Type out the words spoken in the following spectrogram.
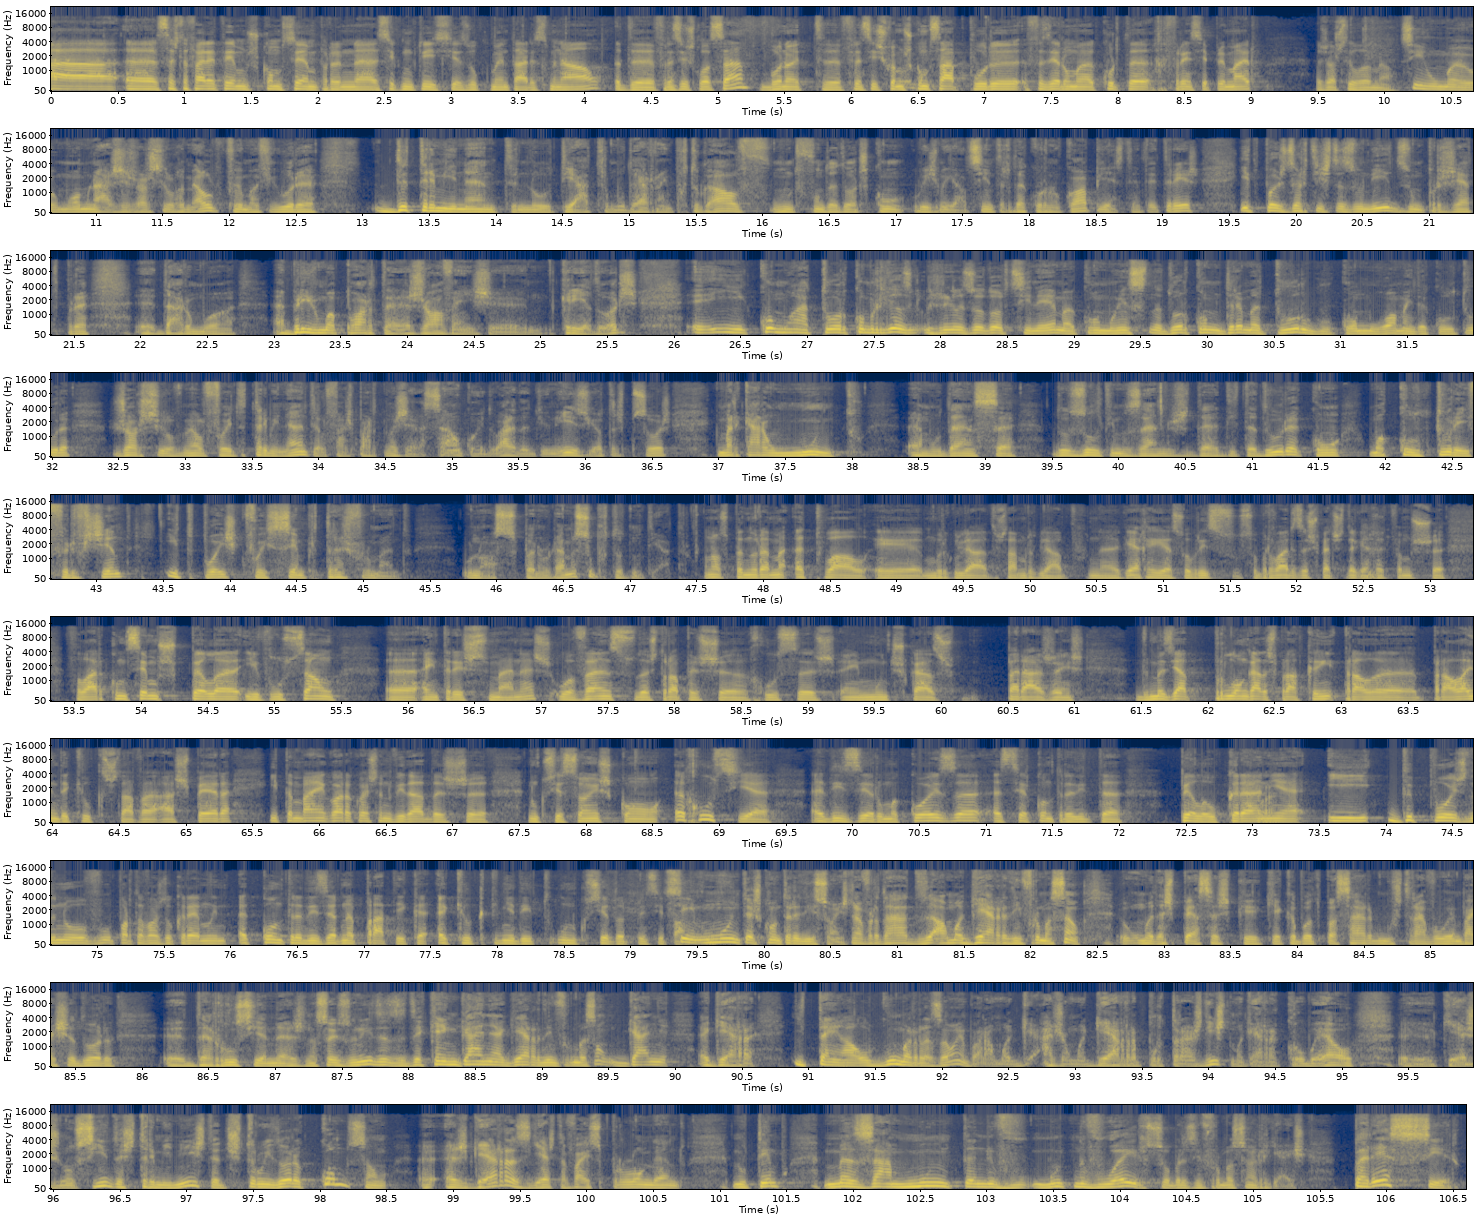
À sexta-feira temos, como sempre, na SIC Notícias o comentário semanal de Francisco Lassá. Boa noite, Francisco. Vamos começar por eh, fazer uma curta referência primeiro a Jorge Silva Melo. Sim, uma, uma homenagem a Jorge Silva Melo, que foi uma figura determinante no teatro moderno em Portugal, um dos fundadores com Luís Miguel Sintra da Cornucópia, em 73, e depois dos Artistas Unidos, um projeto para eh, dar uma, abrir uma porta a jovens eh, criadores. Eh, e como ator, como realizador de cinema, como encenador, como dramaturgo, como homem da cultura, Jorge Silva Melo foi determinante. Ele faz parte de uma geração, com Eduardo Dionísio e outras pessoas, que marcaram muito a mudança dos últimos anos da ditadura, com uma cultura efervescente e depois que foi sempre transformando o nosso panorama, sobretudo no teatro. O nosso panorama atual é mergulhado, está mergulhado na guerra e é sobre isso, sobre vários aspectos da guerra que vamos eh, falar. Comecemos pela evolução uh, em três semanas, o avanço das tropas uh, russas, em muitos casos paragens demasiado prolongadas para, para, para, além daquilo que se estava à espera. E também agora com esta novidade das eh, negociações com a Rússia a dizer uma coisa, a ser contradita pela Ucrânia claro. e depois, de novo, o porta-voz do Kremlin a contradizer na prática aquilo que tinha dito o negociador principal. Sim, muitas contradições. Na verdade, há uma guerra de informação. Uma das peças que, que acabou de passar mostrava o embaixador eh, da Rússia nas Nações Unidas a dizer quem ganha a guerra de informação ganha a guerra. E tem alguma razão, embora uma, haja uma guerra por trás disto, uma guerra cruel, eh, que é genocida, exterminista, destruidora, como são as guerras, e esta vai se prolongando no tempo, mas há muita nevo, muito nevoeiro sobre as informações reais. Parece ser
